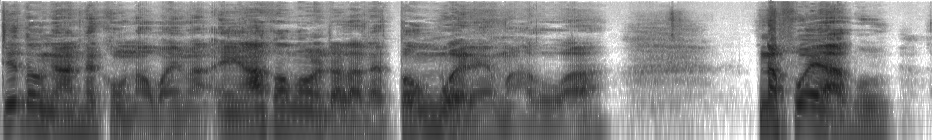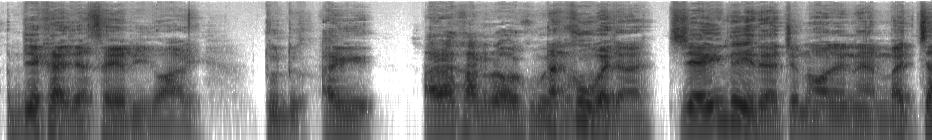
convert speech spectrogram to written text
တစ်တုံညာနှစ်ခုနောက်ပိုင်းမှာအင်အားကောင်းကောင်းနဲ့တက်လာတဲ့သုံးဘွယ်ထဲမှာကိုကနှစ်ဖွဲ့ရကူအပြစ်ခတ်ချက်ဆဲပြီးသွားပြီတူတူအဲ့ အာရခတက်တော့အခုပဲ တစ်ခုပဲကြာကျိန်းလေတဲ့ကျွန်တော်လည်းနဲ့မကြ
